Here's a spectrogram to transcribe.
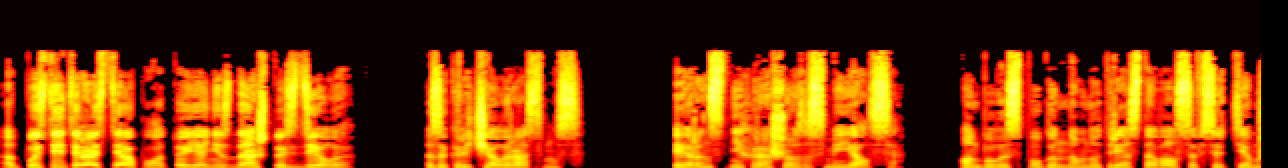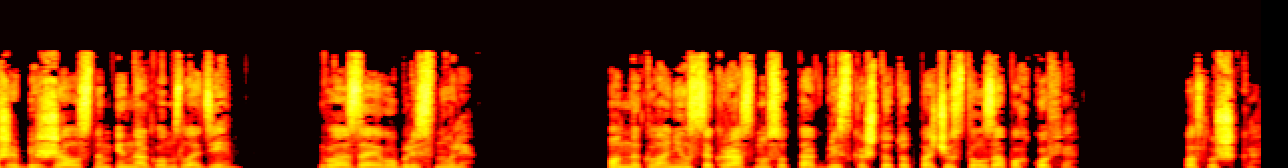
«Отпустите растяпу, а то я не знаю, что сделаю», — закричал Расмус. Эрнст нехорошо засмеялся. Он был испуган, но внутри оставался все тем же безжалостным и наглым злодеем. Глаза его блеснули. Он наклонился к Расмусу так близко, что тот почувствовал запах кофе. «Послушай-ка,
